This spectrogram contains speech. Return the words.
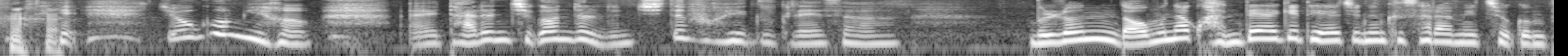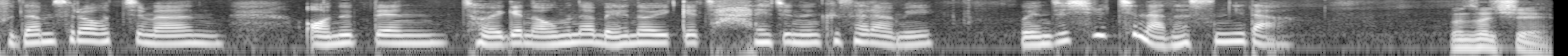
조금요. 아이, 다른 직원들 눈치도 보이고 그래서. 물론 너무나 관대하게 대해주는 그 사람이 조금 부담스러웠지만 어느 땐 저에게 너무나 매너 있게 잘해주는 그 사람이 왠지 싫진 않았습니다. 은선 씨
